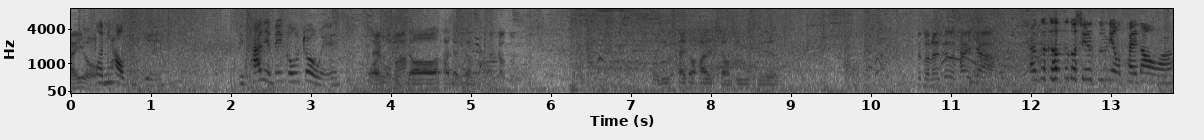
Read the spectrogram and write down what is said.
哎呦，还有哇，你好皮耶、你差点被勾中哎、我知道他想干嘛，我已经猜到他的小心思。这个人这个猜一下，他这个这个心思你有猜到吗？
